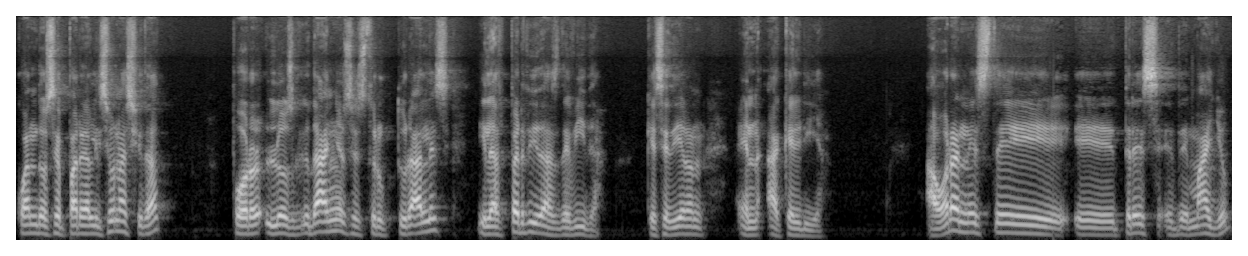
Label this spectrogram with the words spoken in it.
cuando se paralizó una ciudad por los daños estructurales y las pérdidas de vida que se dieron en aquel día. Ahora en este 3 eh, de mayo,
